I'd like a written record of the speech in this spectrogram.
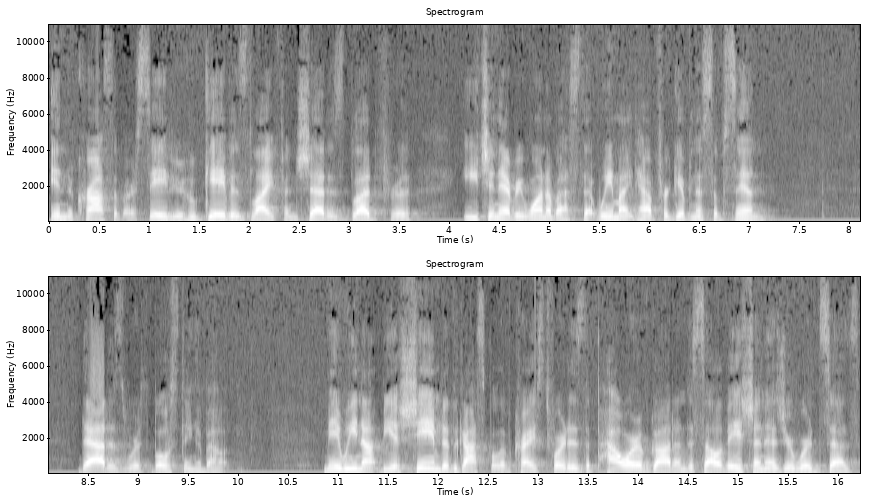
in the cross of our Savior, who gave his life and shed his blood for each and every one of us, that we might have forgiveness of sin. That is worth boasting about. May we not be ashamed of the gospel of Christ, for it is the power of God unto salvation, as your word says,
